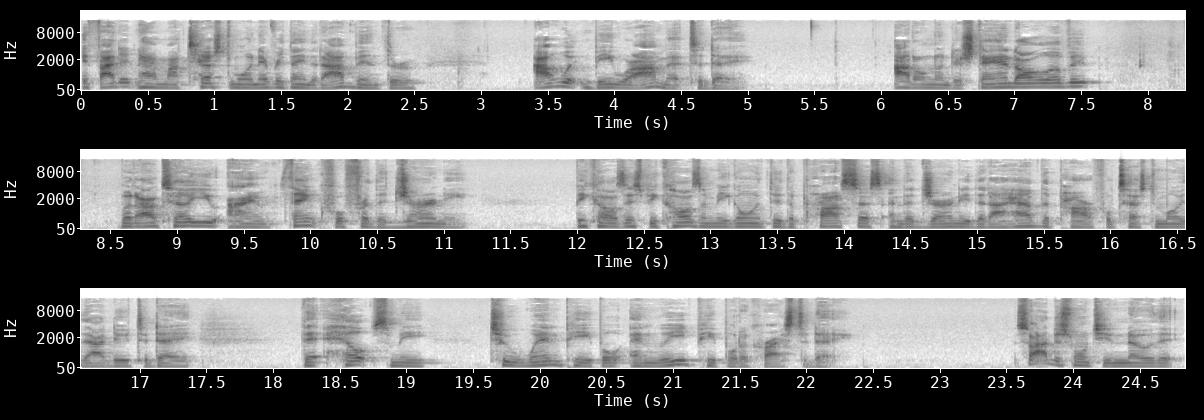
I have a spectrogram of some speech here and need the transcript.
if I didn't have my testimony and everything that I've been through, I wouldn't be where I'm at today. I don't understand all of it, but I'll tell you, I am thankful for the journey because it's because of me going through the process and the journey that I have the powerful testimony that I do today that helps me to win people and lead people to Christ today. So I just want you to know that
